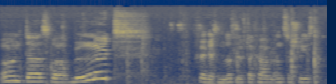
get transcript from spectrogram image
Und das war blöd. Vergessen, das Lüfterkabel anzuschließen.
